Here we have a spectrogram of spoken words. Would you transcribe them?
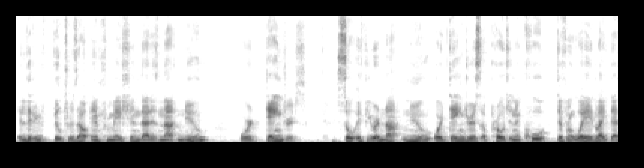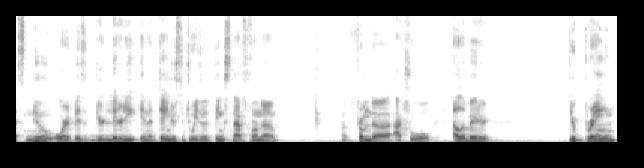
It literally filters out information that is not new or dangerous. So if you are not new or dangerous, approach in a cool, different way, like that's new, or if it's you're literally in a dangerous situation, the thing snaps from the from the actual elevator, your brain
